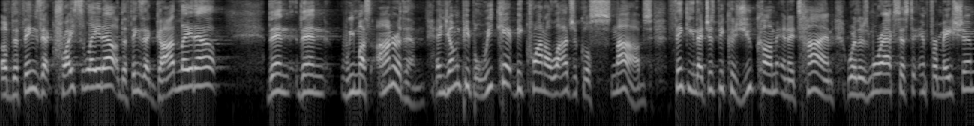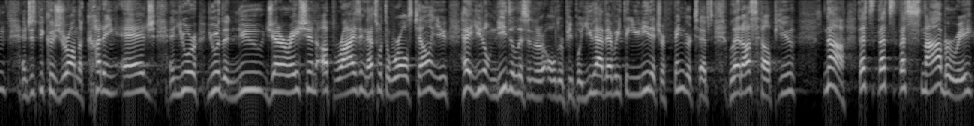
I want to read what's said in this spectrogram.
of the things that Christ laid out, the things that God laid out, then, then we must honor them. And young people, we can't be chronological snobs thinking that just because you come in a time where there's more access to information and just because you're on the cutting edge and you're, you're the new generation uprising, that's what the world's telling you. Hey, you don't need to listen to the older people. You have everything you need at your fingertips. Let us help you. Nah, that's, that's, that's snobbery.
